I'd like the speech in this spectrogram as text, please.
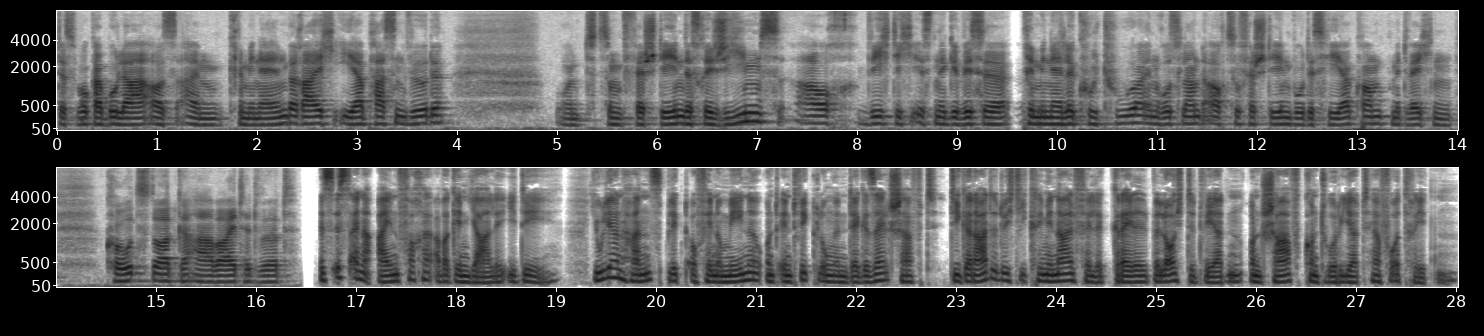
das Vokabular aus einem kriminellen Bereich eher passen würde. Und zum Verstehen des Regimes auch wichtig ist, eine gewisse kriminelle Kultur in Russland auch zu verstehen, wo das herkommt, mit welchen Codes dort gearbeitet wird. Es ist eine einfache, aber geniale Idee. Julian Hans blickt auf Phänomene und Entwicklungen der Gesellschaft, die gerade durch die Kriminalfälle grell beleuchtet werden und scharf konturiert hervortreten.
